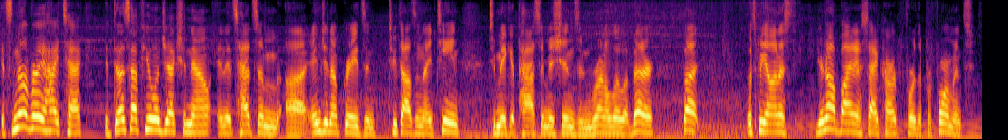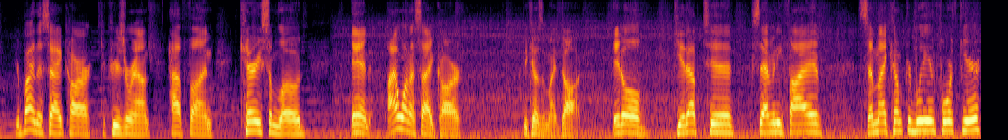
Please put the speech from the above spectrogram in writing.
it's not very high tech. It does have fuel injection now, and it's had some uh, engine upgrades in 2019 to make it pass emissions and run a little bit better. But let's be honest, you're not buying a sidecar for the performance. You're buying the sidecar to cruise around, have fun, carry some load, and I want a sidecar because of my dog. It'll get up to 75 semi-comfortably in fourth gear.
